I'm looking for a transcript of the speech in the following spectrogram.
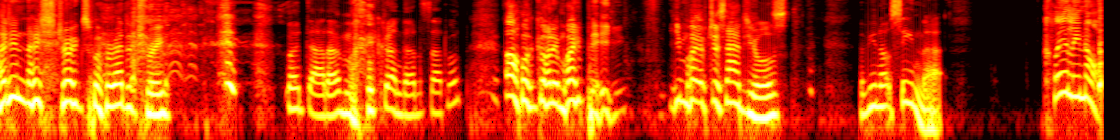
I didn't know strokes were hereditary. My dad and my granddad's had one. Oh my god, it might be. You might have just had yours. Have you not seen that? Clearly not.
